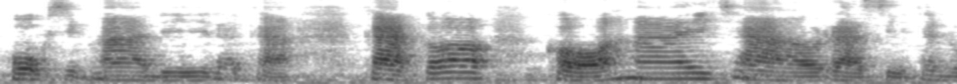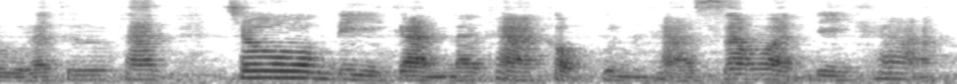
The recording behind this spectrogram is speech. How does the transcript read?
2565 ดีนะคะ ค่ะก็ขอให้ชาวราศีธนูและทุกท่านโชคดีกันนะคะ ขอบคุณค่ะ สวัสดีค่ะ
